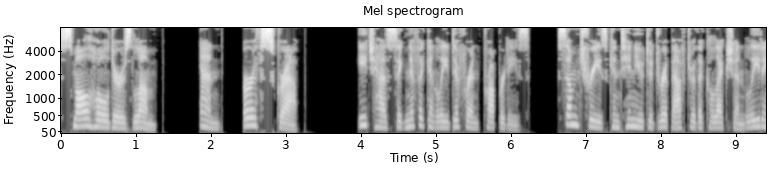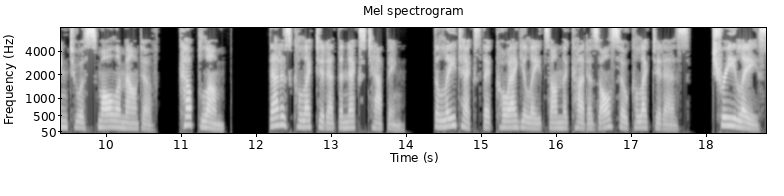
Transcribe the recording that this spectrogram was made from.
smallholders lump, and earth scrap. Each has significantly different properties. Some trees continue to drip after the collection leading to a small amount of cup lump that is collected at the next tapping. The latex that coagulates on the cut is also collected as tree lace.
